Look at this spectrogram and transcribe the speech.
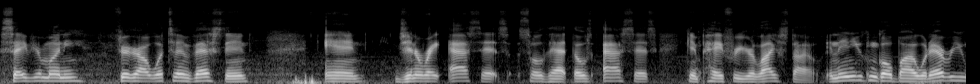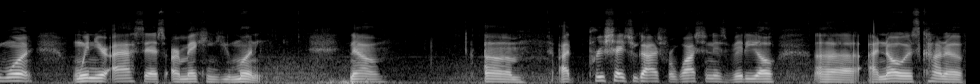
Save your money, figure out what to invest in, and generate assets so that those assets can pay for your lifestyle. And then you can go buy whatever you want when your assets are making you money. Now, um, I appreciate you guys for watching this video. Uh, I know it's kind of,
